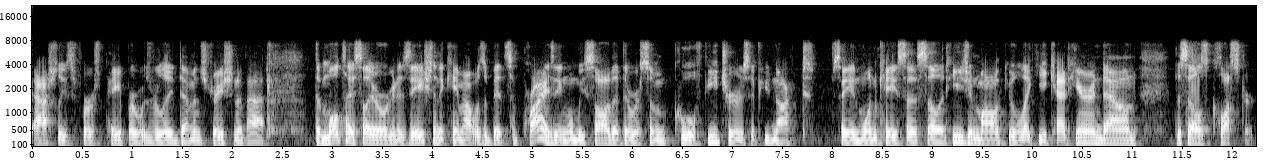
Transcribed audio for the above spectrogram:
Ashley's first paper was really a demonstration of that. The multicellular organization that came out was a bit surprising when we saw that there were some cool features. If you knocked, say, in one case, a cell adhesion molecule like E-cadherin down, the cells clustered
